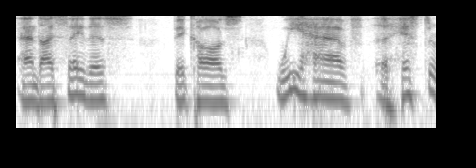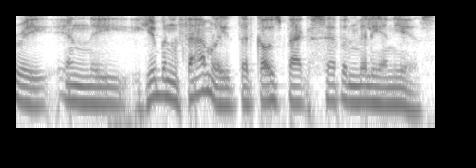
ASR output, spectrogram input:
And I say this because we have a history in the human family that goes back seven million years.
